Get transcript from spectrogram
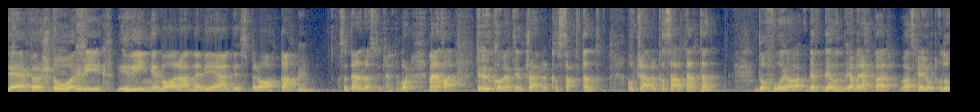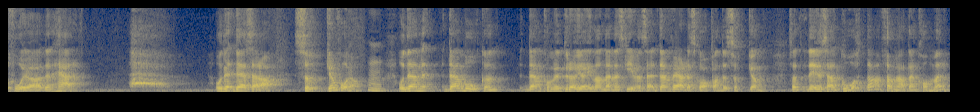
det förstår vi. Vi ringer bara när vi är desperata. Så den rösten kan ni ta bort. Men i alla fall, till slut kommer jag till en traveler consultant. Och traveler consultanten, då får jag, det, det, jag berättar vad jag ska ha gjort och då får jag den här. Och det, det är så här, sucken får jag. Och den, den boken, den kommer dröja innan den är skriven så här, den värdeskapande sucken. Så det är en så här gåta för mig att den kommer.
